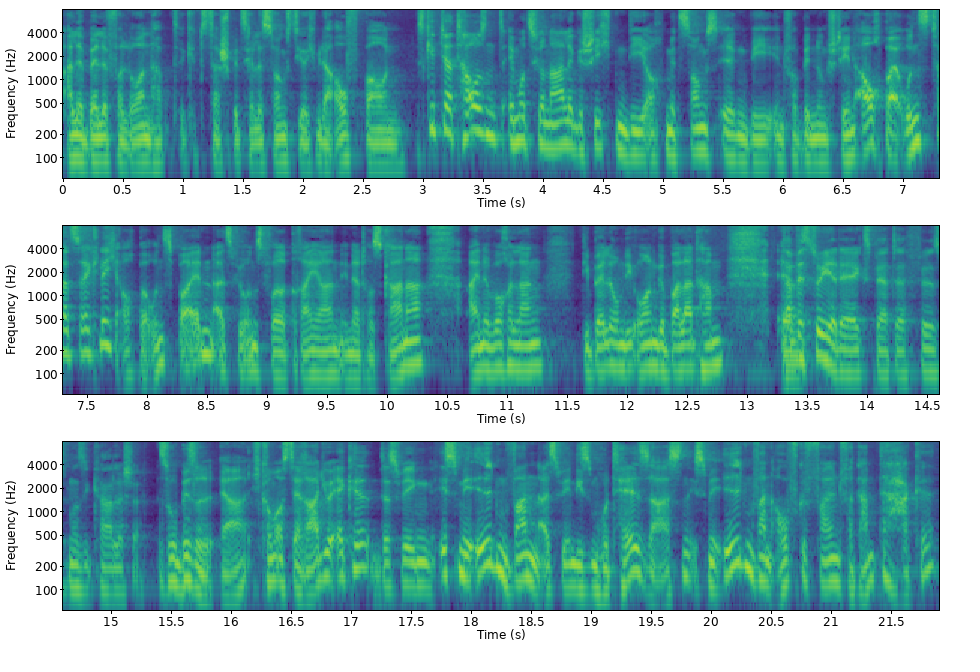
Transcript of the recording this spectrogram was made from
alle Bälle verloren habt, gibt es da spezielle Songs, die euch wieder aufbauen. Es gibt ja tausend emotionale Geschichten, die auch mit Songs irgendwie in Verbindung stehen. Auch bei uns tatsächlich, auch bei uns beiden, als wir uns vor drei Jahren in der Toskana eine Woche lang die Bälle um die Ohren geballert haben. Da bist du ja der Experte für das Musikalische. So ein bisschen, ja. Ich komme aus der Radioecke, deswegen ist mir irgendwann, als wir in diesem Hotel saßen, ist mir irgendwann aufgefallen, verdammte Hacke,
